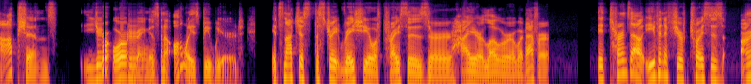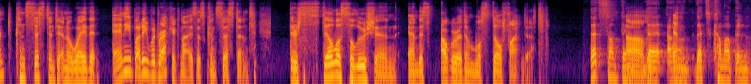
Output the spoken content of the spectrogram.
options your ordering is going to always be weird it's not just the straight ratio of prices or higher lower or whatever it turns out even if your choices aren't consistent in a way that anybody would recognize as consistent, there's still a solution and this algorithm will still find it. That's something Um, that um, and- that's come up in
